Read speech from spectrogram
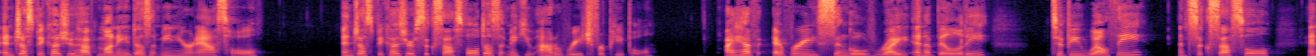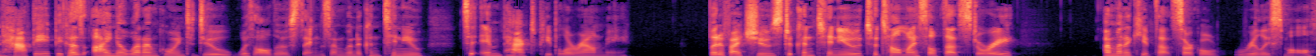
And just because you have money doesn't mean you're an asshole. And just because you're successful doesn't make you out of reach for people. I have every single right and ability to be wealthy and successful and happy because I know what I'm going to do with all those things. I'm going to continue to impact people around me. But if I choose to continue to tell myself that story, I'm going to keep that circle really small.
